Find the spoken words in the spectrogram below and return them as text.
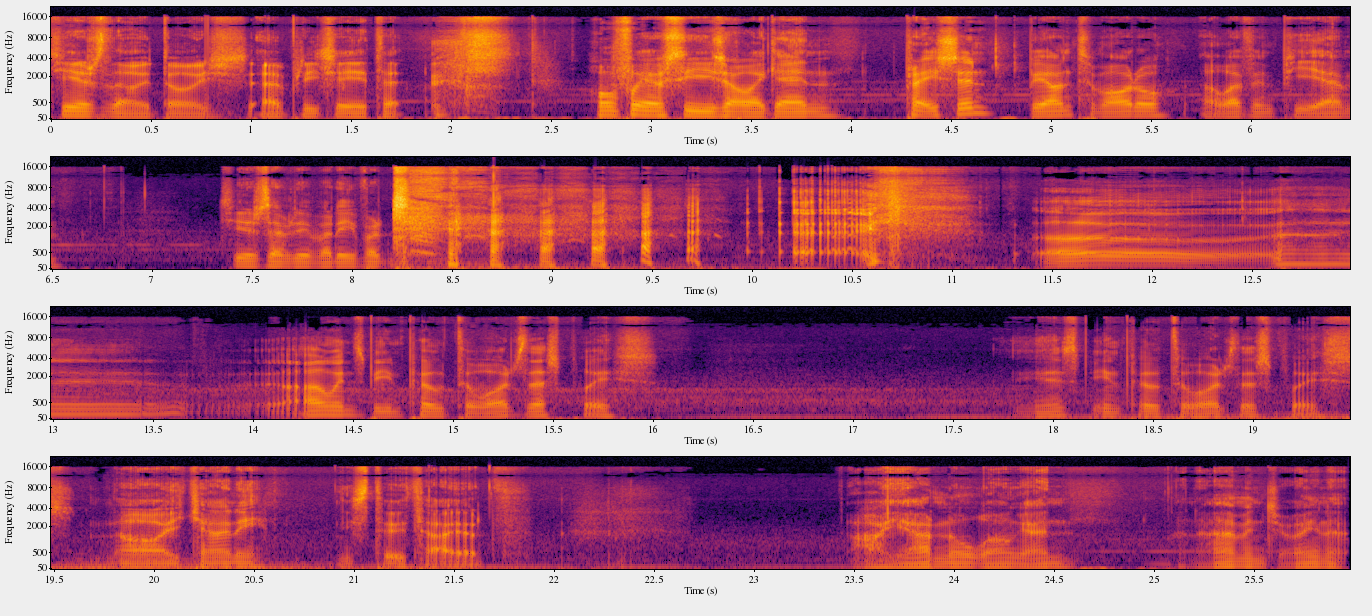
Cheers though, Doge. I appreciate it. Hopefully I'll see you all again pretty soon. Be on tomorrow, 11 p.m. Cheers everybody for. oh, Alan's being pulled towards this place. He is being pulled towards this place. No, he can't. He. He's too tired. Oh, you are no long in, and I'm enjoying it.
